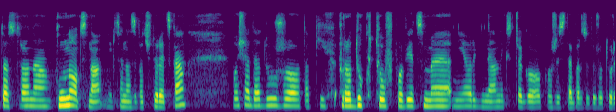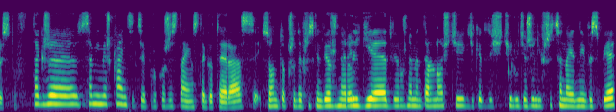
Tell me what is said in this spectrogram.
ta strona północna, nie chcę nazywać turecka, posiada dużo takich produktów, powiedzmy, nieoryginalnych, z czego korzysta bardzo dużo turystów. Także sami mieszkańcy Cypru korzystają z tego teraz. Są to przede wszystkim dwie różne religie, dwie różne mentalności, gdzie kiedyś ci ludzie żyli wszyscy na jednej wyspie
